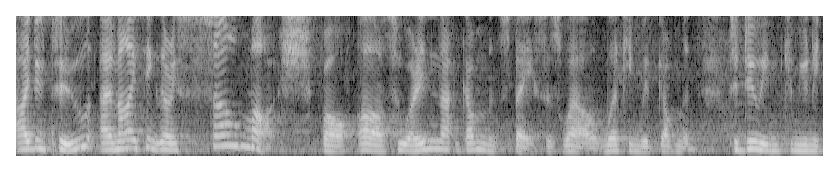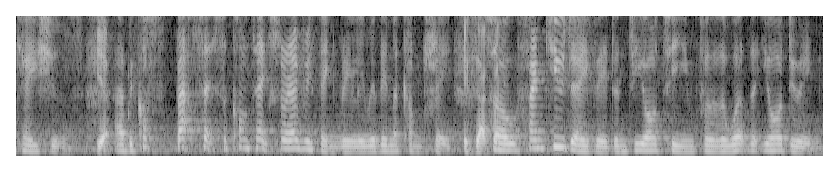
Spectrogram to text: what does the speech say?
I do too. And I think there is so much for us who are in that government space as well, working with government, to do in communications. Yeah. Uh, because that sets the context for everything, really, within a country. Exactly. So thank you, David, and to your team for the work that you're doing.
